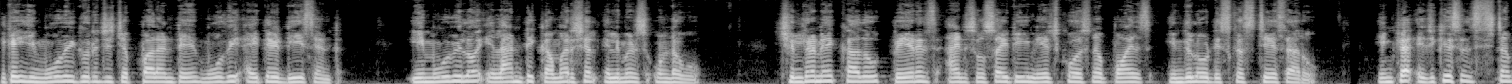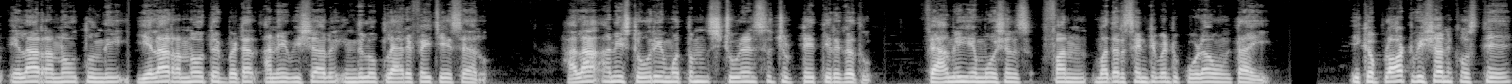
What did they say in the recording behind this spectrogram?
ఇక ఈ మూవీ గురించి చెప్పాలంటే మూవీ అయితే డీసెంట్. ఈ మూవీలో ఎలాంటి కమర్షియల్ ఎలిమెంట్స్ ఉండవు. చిల్డ్రనే కాదు పేరెంట్స్ అండ్ సొసైటీ నేర్చుకోవాల్సిన పాయింట్స్ ఇందులో డిస్కస్ చేశారు. ఇంకా ఎడ్యుకేషన్ సిస్టమ్ ఎలా రన్ అవుతుంది ఎలా రన్ అవుతే బెటర్ అనే విషయాలు ఇందులో క్లారిఫై చేశారు. అలా అని స్టోరీ మొత్తం స్టూడెంట్స్ చుట్టే తిరగదు. Family emotions fun mother sentiment కూడా ఉంటాయి. ఇక ప్లాట్ విషయానికి వస్తే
